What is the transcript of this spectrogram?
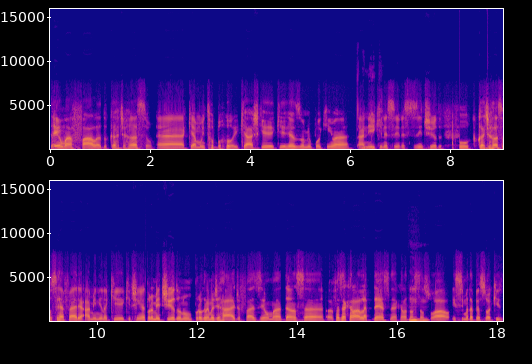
Tem uma fala do Kurt Russell é, que é muito boa e que acho que, que resume um pouquinho a, a Nick nesse, nesse sentido. O Kurt Russell se refere à menina que, que tinha prometido num programa de rádio fazer uma dança, fazer aquela lap dance, né? Aquela dança uhum. sensual em cima da pessoa que,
